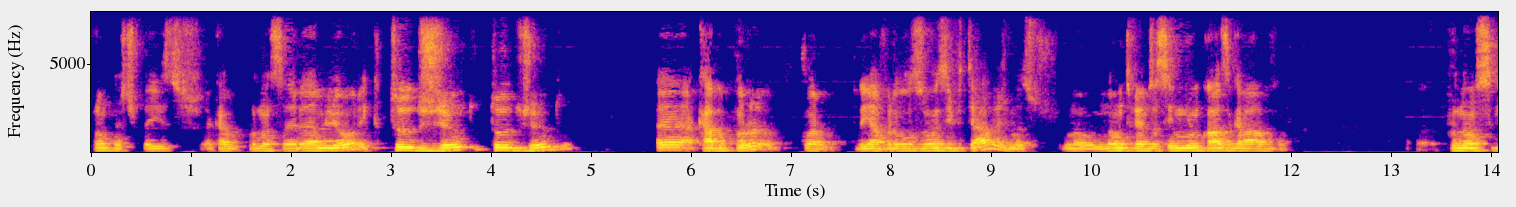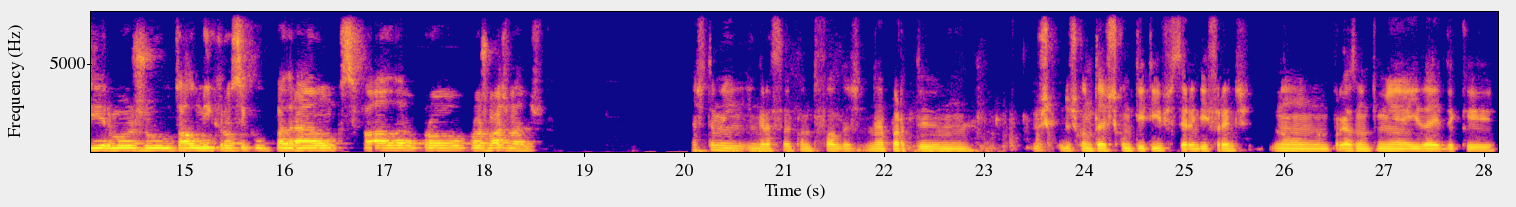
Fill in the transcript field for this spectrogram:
pronto, nestes países acaba por não ser a melhor e que tudo junto, tudo junto, uh, acaba por, claro, podia haver lesões evitáveis, mas não, não tivemos assim nenhum caso grave por não seguirmos o tal microciclo padrão que se fala para, o, para os mais velhos. Acho também engraçado quando falas na parte de, dos, dos, contextos competitivos serem diferentes. Não, por acaso não tinha ideia de que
